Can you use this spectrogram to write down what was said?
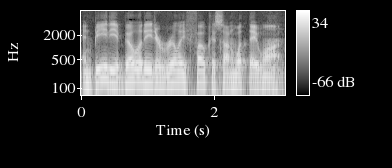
and b the ability to really focus on what they want.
